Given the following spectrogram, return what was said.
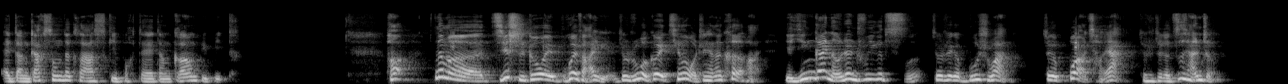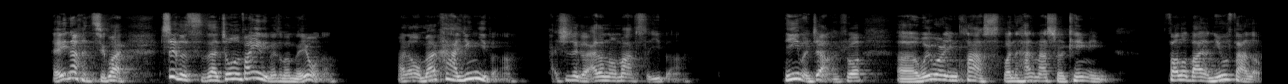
et d'un garçon de classe qui portait un grand pupitre。好，那么即使各位不会法语，就如果各位听了我之前的课的话，也应该能认出一个词，就是这个 bourgeois，这个布尔乔亚，就是这个资产者。哎，那很奇怪，这个词在中文翻译里面怎么没有呢？啊，那我们来看下英译本啊，还是这个 I don't know Marx 的译本啊。英文这样说：呃，We were in class when the headmaster came in, followed by a new fellow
